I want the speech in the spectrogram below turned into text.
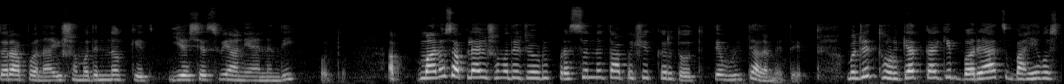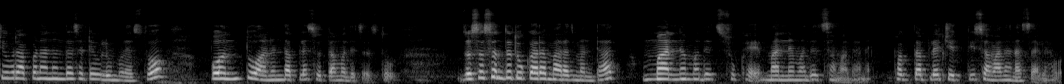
तर आपण आयुष्यामध्ये नक्कीच यशस्वी आणि आनंदी होतो. आप माणूस आपल्या आयुष्यामध्ये जेवढी प्रसन्नता अपेक्षित करतो तेवढी त्याला मिळते. म्हणजे थोडक्यात काय की बऱ्याच बाह्य गोष्टीवर आपण आनंदासाठी अवलंबून असतो पण तो आनंद आपल्या स्वतःमध्येच असतो. जसं संत तुकाराम महाराज म्हणतात मान्यामध्येच सुख आहे मान्यामध्येच समाधान आहे. फक्त आपल्या चित्ती समाधान असायला हवं.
